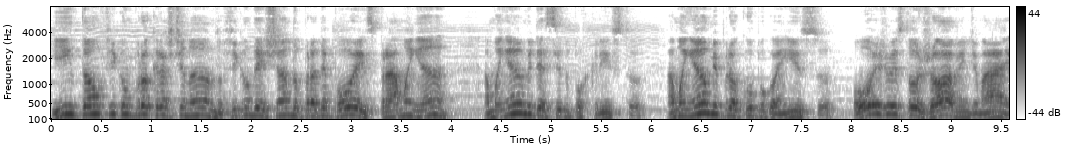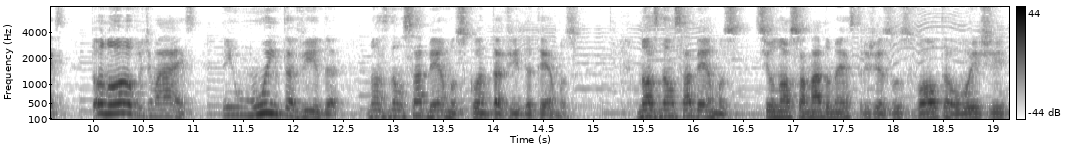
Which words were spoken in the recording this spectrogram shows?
E então ficam procrastinando, ficam deixando para depois, para amanhã. Amanhã eu me decido por Cristo. Amanhã eu me preocupo com isso. Hoje eu estou jovem demais, estou novo demais, tenho muita vida nós não sabemos quanta vida temos. Nós não sabemos se o nosso amado Mestre Jesus volta hoje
